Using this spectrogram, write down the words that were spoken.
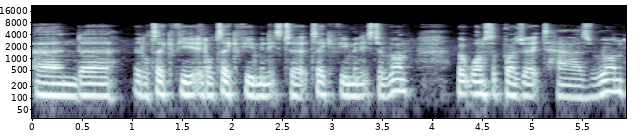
and uh, it'll take a few it'll take a few minutes to take a few minutes to run. But once the project has run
